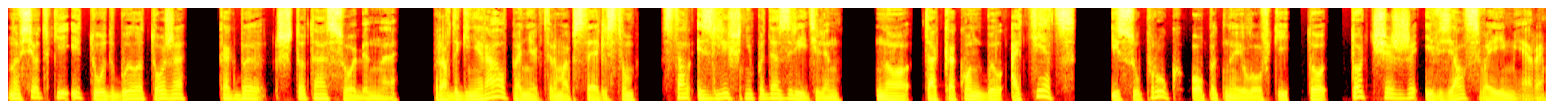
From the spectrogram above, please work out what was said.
но все-таки и тут было тоже как бы что-то особенное. Правда, генерал, по некоторым обстоятельствам, стал излишне подозрителен, но так как он был отец и супруг опытный и ловкий, то тотчас же и взял свои меры.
